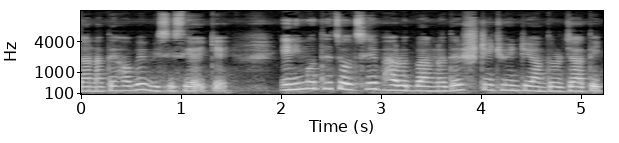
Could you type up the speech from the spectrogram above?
জানাতে হবে বিসিসিআইকে। এরই মধ্যে চলছে ভারত বাংলাদেশ টি টোয়েন্টি আন্তর্জাতিক।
